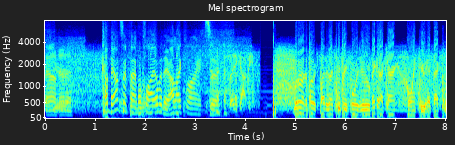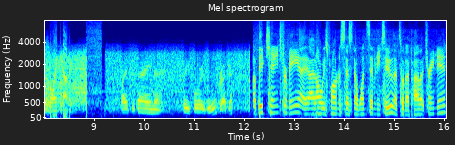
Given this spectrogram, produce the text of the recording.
No, no, no. Come down sometime. We'll fly over there. I like flying. So. Ready, copy. Little Rock Approach, Flight Design 234 Zulu, making our turn, going to head back to Saline County. Flight Design uh, 234 Zulu, roger. A big change for me. I, I'd always flown a Cessna 172. That's what I pilot trained in.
